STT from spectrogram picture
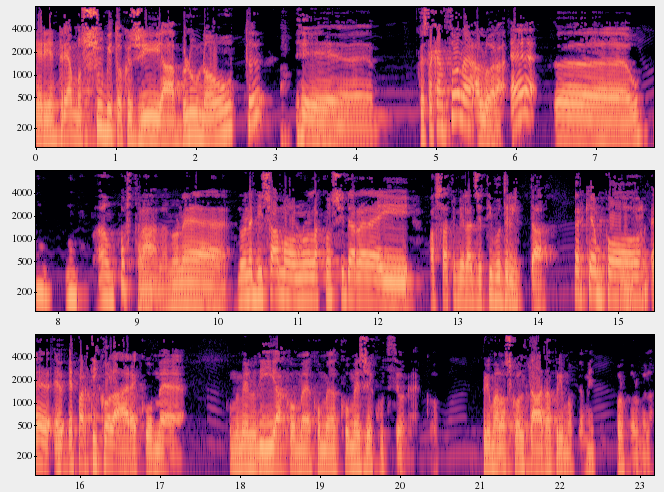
E rientriamo subito così a Blue Note. E questa canzone, allora, è eh, un, un, un, po' strana, non è, non è, diciamo, non la considererei, passatemi l'aggettivo, dritta, perché è un po' è, è, è particolare come, come melodia, come, come, come, esecuzione, ecco. Prima l'ho ascoltata, prima ovviamente proporvela.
